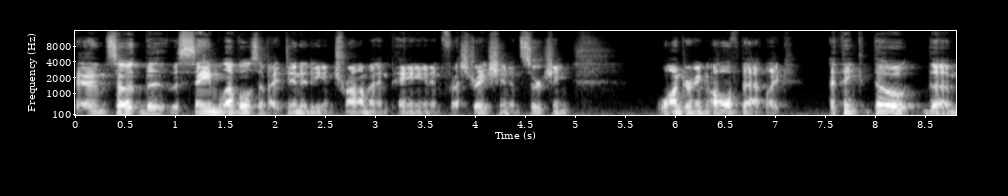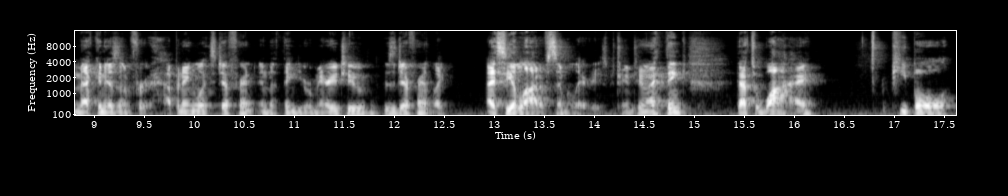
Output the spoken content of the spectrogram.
and so the the same levels of identity and trauma and pain and frustration and searching, wandering, all of that, like I think though the mechanism for it happening looks different and the thing you were married to is different, like I see a lot of similarities between two. And I think that's why people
